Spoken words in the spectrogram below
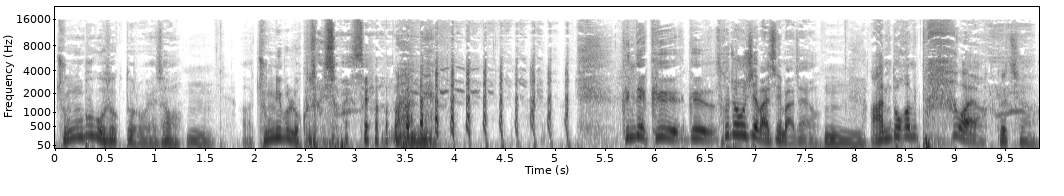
중부 고속도로에서 음. 어, 중립을 놓고 서 있어 봤어요. 아, 네. 근데 그, 그, 서정훈 씨의 말씀이 맞아요. 음. 안도감이 팍 와요. 그렇죠.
